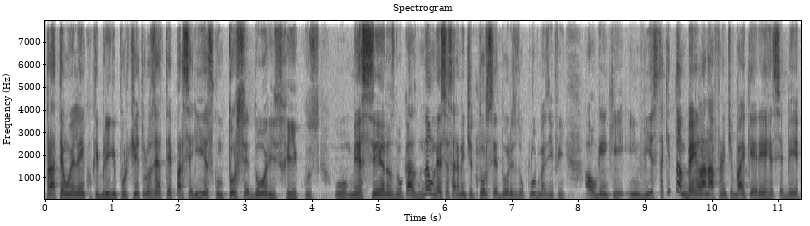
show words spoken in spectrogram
para ter um elenco que brigue por títulos é ter parcerias com torcedores ricos, o mecenas, no caso, não necessariamente torcedores do clube, mas enfim, alguém que invista, que também lá na frente vai querer receber,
